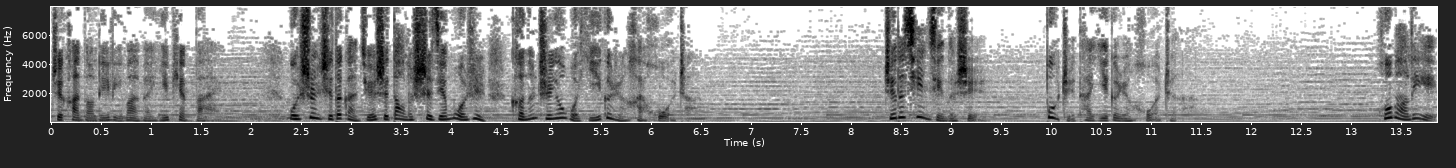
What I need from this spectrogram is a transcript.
只看到里里外外一片白。”我瞬时的感觉是，到了世界末日，可能只有我一个人还活着。值得庆幸的是，不止他一个人活着。胡宝利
